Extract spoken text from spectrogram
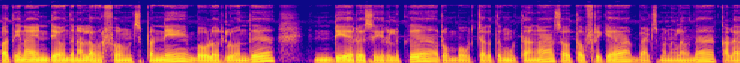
பார்த்தீங்கன்னா இந்தியா வந்து நல்லா பர்ஃபார்மன்ஸ் பண்ணி பவுலர்கள் வந்து இந்திய ரசிகர்களுக்கு ரொம்ப உற்சாகத்தையும் கொடுத்தாங்க. சவுத் ஆஃப்ரிக்கா பேட்ஸ்மேன்களை வந்து கல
